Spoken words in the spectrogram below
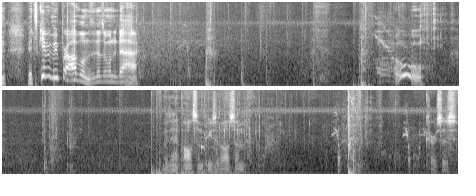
it's giving me problems. It doesn't want to die. Ooh. Look at that awesome piece of awesome. Curses.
